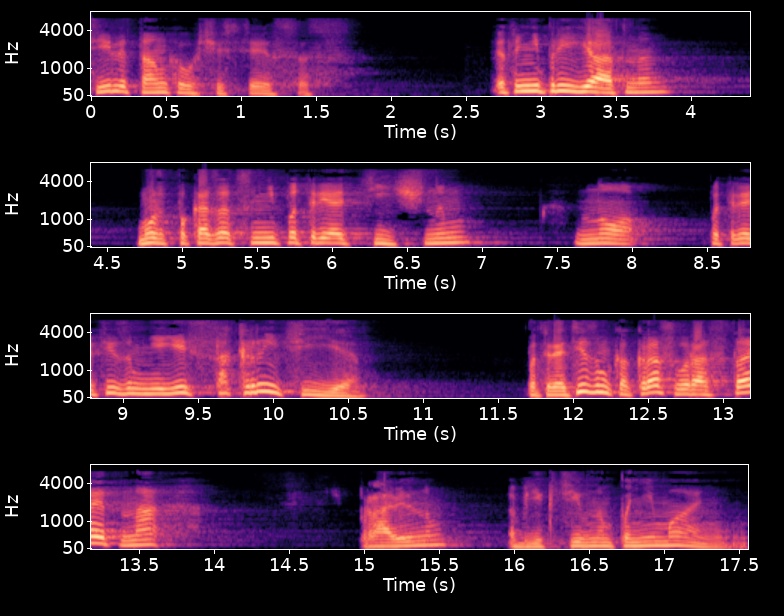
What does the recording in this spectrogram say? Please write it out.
силе танковых частей СС. Это неприятно, может показаться непатриотичным, но патриотизм не есть сокрытие. Патриотизм как раз вырастает на правильном, объективном понимании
